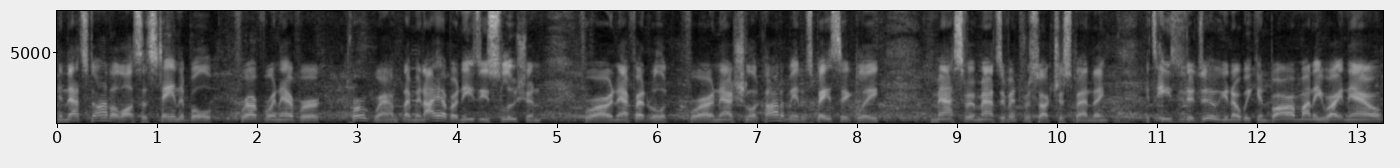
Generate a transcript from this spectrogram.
and that's not a sustainable forever and ever program. I mean, I have an easy solution for our federal, for our national economy, and it's basically massive amounts of infrastructure spending. It's easy to do. You know, we can borrow money right now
